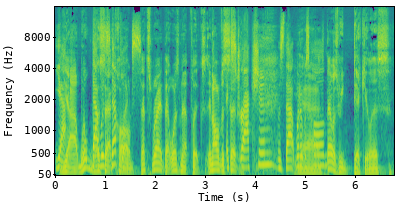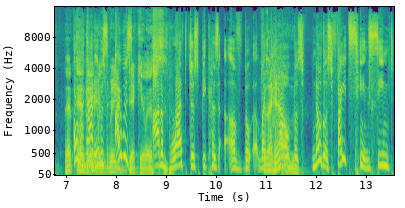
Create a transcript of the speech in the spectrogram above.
yeah, Yeah, what that was, was that Netflix. called? That's right, that was Netflix. And all of a sudden, Extraction was that what it was called? That was ridiculous. That oh my ending god, it was. I was ridiculous. out of breath just because of the like of how those no those fight scenes seemed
